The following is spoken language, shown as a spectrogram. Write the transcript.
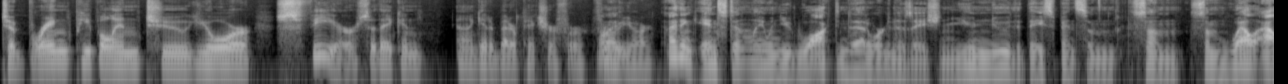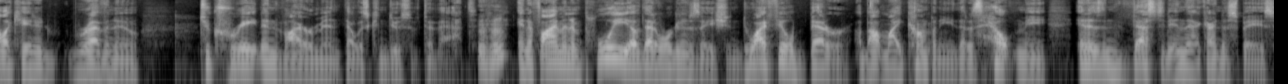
To bring people into your sphere so they can uh, get a better picture for, for Well, who I- you are. I think instantly when you walked into that organization, you knew that they spent some some some well allocated revenue to create an environment that was conducive to that. And if I'm an employee of that organization, do I feel better about my company that has helped me and has invested in that kind of space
